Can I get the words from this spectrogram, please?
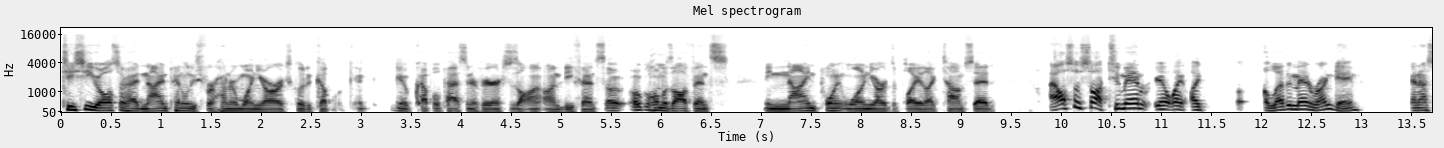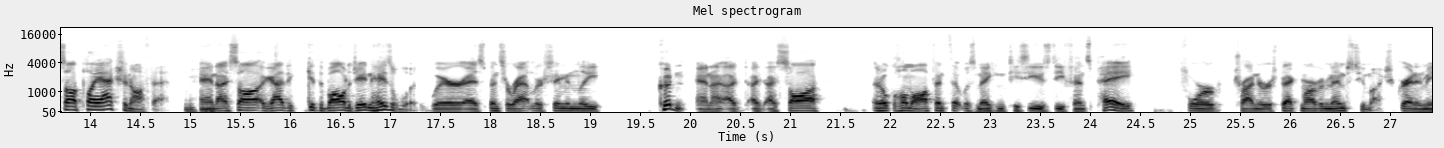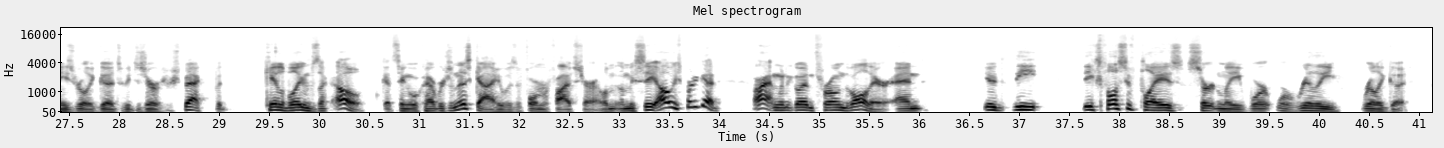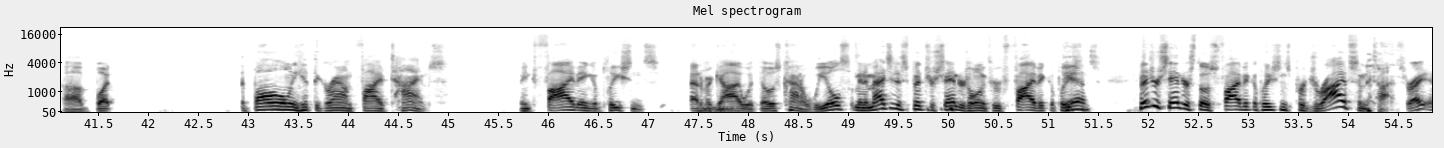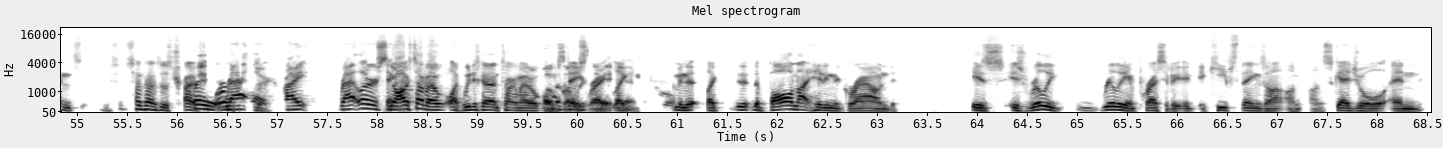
TCU also had nine penalties for 101 yards, included a couple, you know, couple pass interferences on, on defense. So Oklahoma's offense, I mean, 9.1 yards of play, like Tom said. I also saw two man, you know, like like 11 man run game, and I saw play action off that. Mm-hmm. And I saw a guy that get the ball to Jadon Haselwood, whereas Spencer Rattler seemingly couldn't. And I, I, I saw an Oklahoma offense that was making TCU's defense pay for trying to respect Marvin Mims too much. Granted, I mean, he's really good, so he deserves respect, but Caleb Williams is like, oh, got single coverage on this guy who was a former five star. Let me, let me see. Oh, he's pretty good. All right, I'm going to go ahead and throw him the ball there. And you know, the the explosive plays certainly were were really really good, uh, but the ball only hit the ground five times. I mean, five incompletions out of a mm-hmm. guy with those kind of wheels. I mean, imagine if Spencer Sanders only threw five incompletions. Yeah. Spencer Sanders throws five incompletions per drive sometimes, right? And sometimes those drives Wait, work. Rattler, right? Rattler or No, I was talking about like we just got done talking about Oklahoma, Oklahoma State, State, right? Like, yeah. I mean, like the, the, ball not hitting the ground is is really really impressive. It, it keeps things on, on, on schedule, and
